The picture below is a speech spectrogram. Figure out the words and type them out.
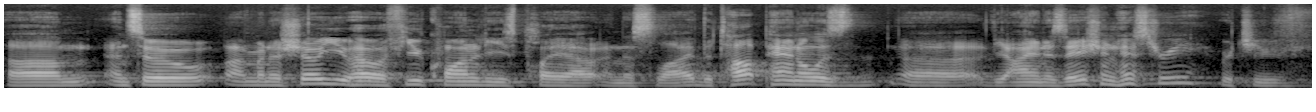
Um, and so I'm going to show you how a few quantities play out in this slide. The top panel is uh, the ionization history, which you've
